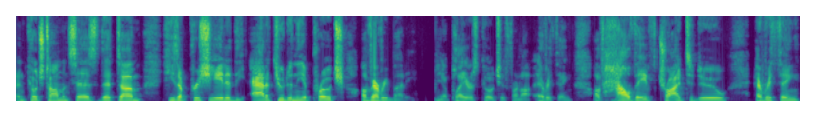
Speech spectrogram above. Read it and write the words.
and Coach Tomlin says that um, he's appreciated the attitude and the approach of everybody you know players coaches front everything of how they've tried to do everything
